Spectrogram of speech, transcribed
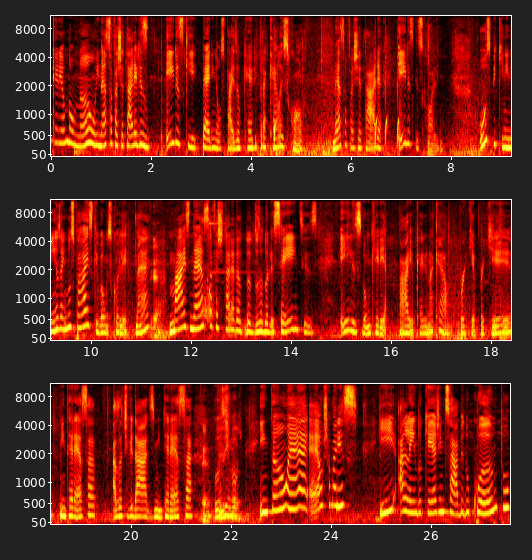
querendo ou não, e nessa faixa etária, eles, eles que pedem aos pais, eu quero ir para aquela escola. Nessa faixa etária, eles que escolhem. Os pequenininhos ainda os pais que vão escolher, né? É. Mas nessa faixa etária do, dos adolescentes, eles vão querer, pai, eu quero ir naquela. Por quê? Porque me interessa as atividades, me interessa é, o desenvolvimento. Então, é, é o chamariz. E, além do que, a gente sabe do quanto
